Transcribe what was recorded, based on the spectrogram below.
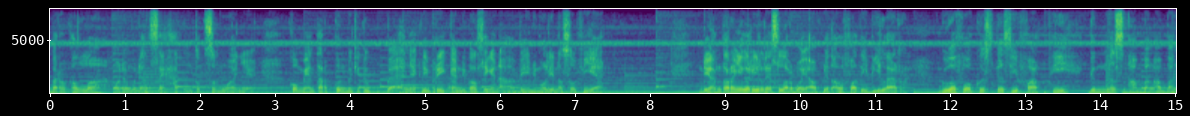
Barokallah, mudah-mudahan sehat untuk semuanya. Komentar pun begitu banyak diberikan di postingan AB ini Molina Sofian. Di antaranya dari Leslar Boy Update Al-Fatih Bilar, Gua fokus ke si Fatih, gemes abang-abang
